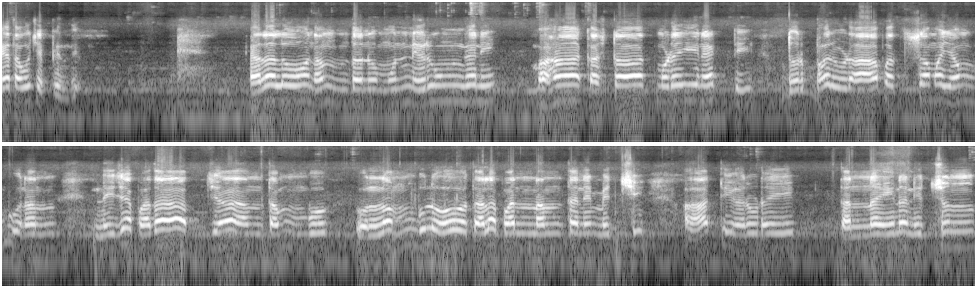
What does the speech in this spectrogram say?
హితవు చెప్పింది. కలలో నందను మున్నెరుంగని మహా కష్టాత్ముడైనట్టి దుర్బలుడాపత్సమయంబునన్ నిజ పదాబ్జాంతంబు ఉల్లంబులో తలపన్నంతని మెచ్చి ఆర్తిహరుడై తన్నైన నిచ్చున్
